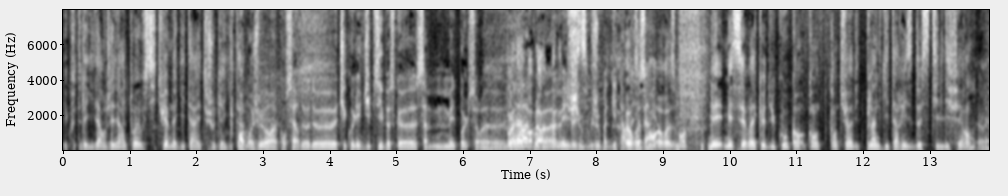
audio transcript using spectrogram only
écouter de la guitare, en général, toi aussi, tu aimes la guitare et tu joues de la guitare. Oh, moi, je vais voir un concert de, de Chico les Gypsy parce que ça me met le poil sur le, Voilà, bras, bah, quoi. bah, mais mais je, joue pas de guitare. mais Heureusement, rien. heureusement. mais mais c'est vrai que du coup, quand, quand, quand tu invites plein de guitaristes de styles différents, Ouais.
